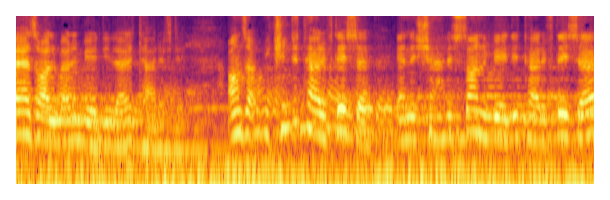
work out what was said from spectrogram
bəzi alimlərin verdikləri tərifdir. Ancaq ikinci tərifdə isə, yəni Şəhristanın verdiyi tərifdə isə,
